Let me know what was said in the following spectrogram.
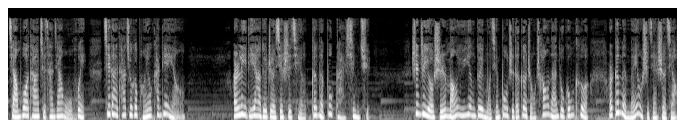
强迫他去参加舞会，期待他去和朋友看电影，而莉迪亚对这些事情根本不感兴趣，甚至有时忙于应对母亲布置的各种超难度功课，而根本没有时间社交。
